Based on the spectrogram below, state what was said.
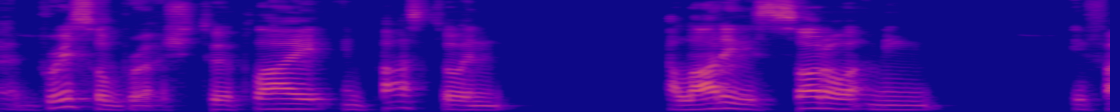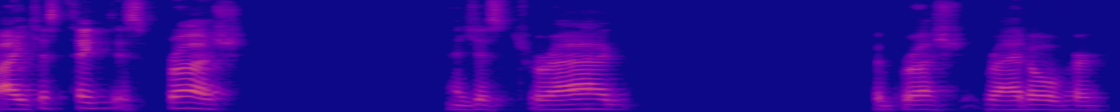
a bristle brush to apply impasto and a lot of these subtle, I mean, if I just take this brush and just drag the brush right over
